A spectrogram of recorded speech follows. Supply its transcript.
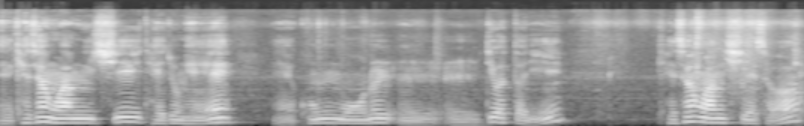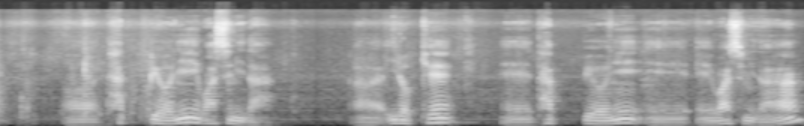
예, 개성왕씨 대종회에 에, 공문을 띄웠더니 개성왕씨에서 어, 답변이 왔습니다. 아, 이렇게 에, 답변이 에, 에, 왔습니다.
